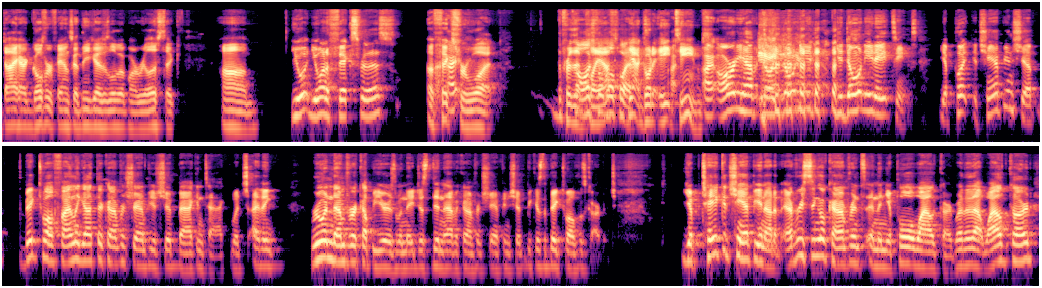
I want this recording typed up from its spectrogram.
diehard Gopher fans. Because I think you guys are a little bit more realistic. Um, You you want to fix for this? a fix I- for what? The For the college playoffs? playoffs. Yeah, go to eight teams. I already have no. You don't need you don't need eight teams. You put a championship. The Big 12 finally got their conference championship back intact, which I think ruined them for a couple years when they just didn't have a conference championship because the Big 12 was garbage. You take a champion out of every single conference and then you pull a wild card. Whether that wild card,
